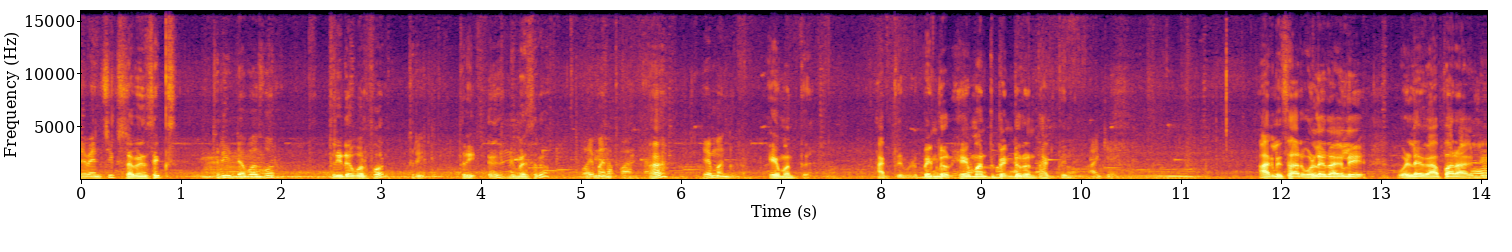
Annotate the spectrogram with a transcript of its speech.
Seven six seven six three double four three double four three three ನಿಮ್ಮ ಹೆಸರು? ಹೇಮಂತ್. ಹಾಂ? ಹೇಮಂತ್. ಹೇಮಂತ್. ಹಾಕ್ತೀವಿ ಬಿಡು. ಬೆಂಗಳೂರು. ಹೇಮಂತ್ ಬೆಂಗಳೂರು ಅಂತ ಹಾಕ್ತೀನಿ. ಆಗ್ಲಿ ಸರ್ ಒಳ್ಳೇದಾಗಲಿ. ಒಳ್ಳೆ ವ್ಯಾಪಾರ ಆಗಲಿ.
